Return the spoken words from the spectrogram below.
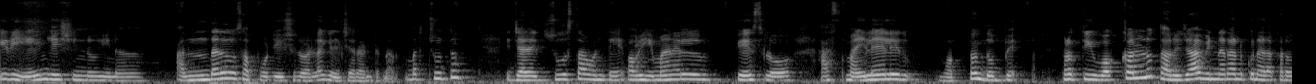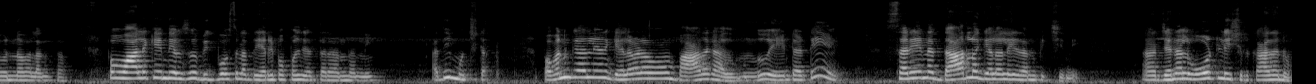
ఇది ఏం చేసిండు ఈయన? అందరూ సపోర్ట్ చేసిన వల్ల గెలిచారంటున్నారు. మరి చూద్దాం. ఇది జర చూస్తూ ఉంటే పాప ఇమానుయల్ ఫేస్లో ఆ స్మైలే లేదు. మొత్తం దొబ్బే. ప్రతి ఒక్కళ్ళు తనుజా విన్నర్ అనుకున్నారు అక్కడ ఉన్న వాళ్ళంతా. పాప వాళ్ళకేం తెలుసు? బిగ్ బాస్లో అంత ఎర్రిపప్పులు చేస్తారు అందరినీ. అది ముచ్చట. పవన్ కళ్యాణ్ గెలవడం బాధ కాదు. ముందు ఏంటంటే సరైన దారిలో గెలవలేదనిపించింది. జనాలు ఓట్లు ఇచ్చారు కాదను.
